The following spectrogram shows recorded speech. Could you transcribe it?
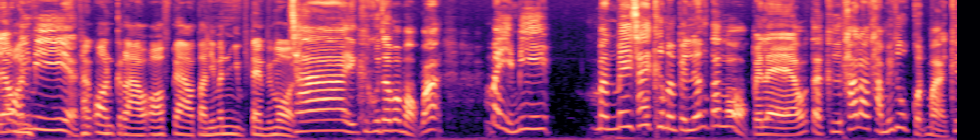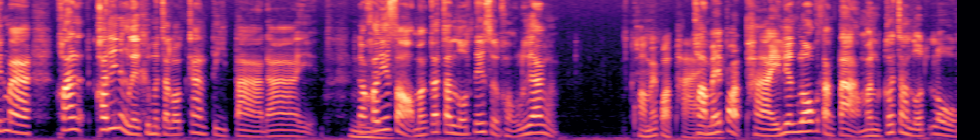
แล้วไม่มี ทั้ง on ground off ground ตอนนี้มันอยู่เต็มไปหมด ใช่ คือคุณจะมาบอกว่า ไม่มี มันไม่ใช่คือมันเป็นเรื่องตลกไปแล้ว แต่คือถ้าเราทำให้ถูกกฎหมายขึ้นมาข้อข้อที่หนึ่งเลยคือมันจะลดการตีตาได้ แล้วข้อที่สองมันก็จะลดในส่วนของเรื่อง ความไม่ปลอดภัย ความไม่ปลอดภัยเรื่องโรคต่างๆ มันก็จะลดลง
